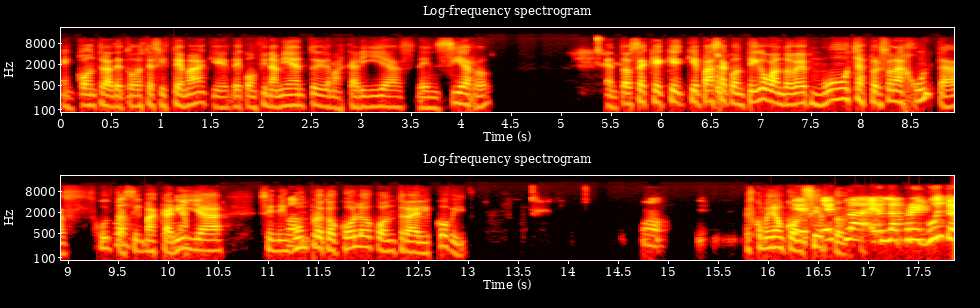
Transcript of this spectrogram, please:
en contra de todo este sistema que, de confinamiento y de mascarillas, de encierro. Entonces, ¿qué, qué, pasa contigo cuando ves muchas personas juntas, juntas sin mascarilla, sin ningún protocolo contra el COVID? es como ir a un concierto. la, pregunta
